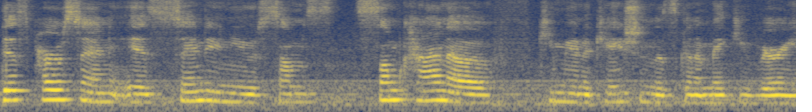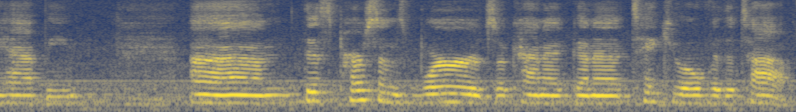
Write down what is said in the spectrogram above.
this person is sending you some some kind of communication that's going to make you very happy. Um, this person's words are kind of going to take you over the top.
